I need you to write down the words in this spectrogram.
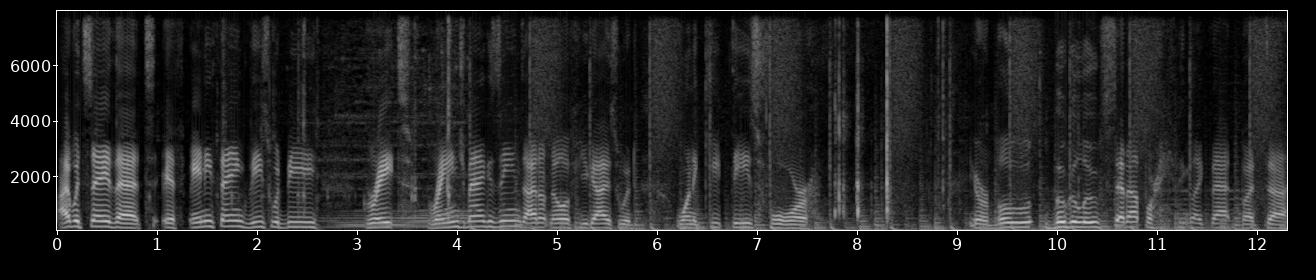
I would say that if anything, these would be great range magazines. I don't know if you guys would want to keep these for your boogaloo setup or anything like that, but uh,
